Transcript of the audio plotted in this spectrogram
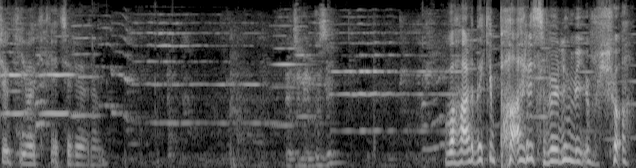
Çok iyi vakit geçiriyorum. Bahar'daki Paris bölümüyüm şu an.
